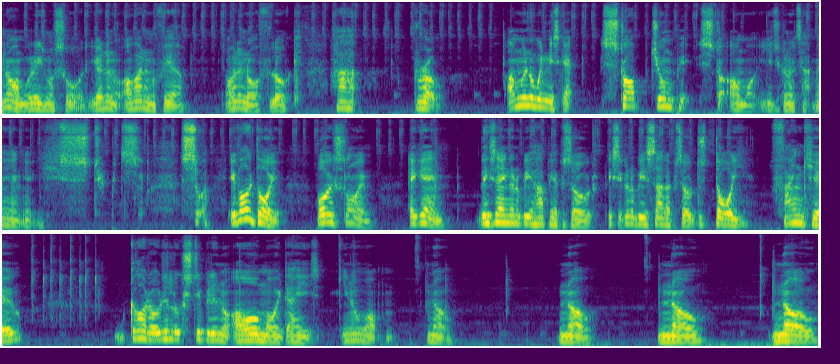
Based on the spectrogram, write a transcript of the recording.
You know, I'm gonna use my sword. You don't know. I've had enough here. I've had enough. Look, ha, bro. I'm gonna win this game. Stop jumping. Stop. Oh my, you're just gonna attack me, aren't you? You stupid. So, if I die by slime again, this ain't gonna be a happy episode. This is gonna be a sad episode. Just die. Thank you. God, I would look stupid enough. Oh my days. You know what? No. No. No. No.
